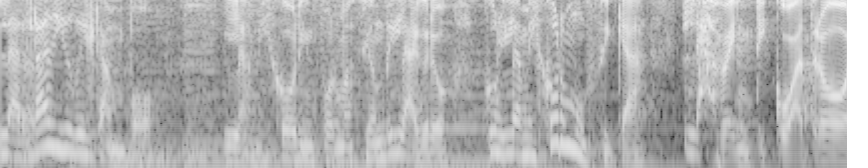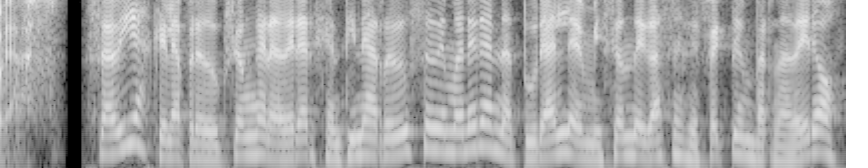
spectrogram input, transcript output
La radio del campo. La mejor información del agro con la mejor música las 24 horas. ¿Sabías que la producción ganadera argentina reduce de manera natural la emisión de gases de efecto invernadero?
